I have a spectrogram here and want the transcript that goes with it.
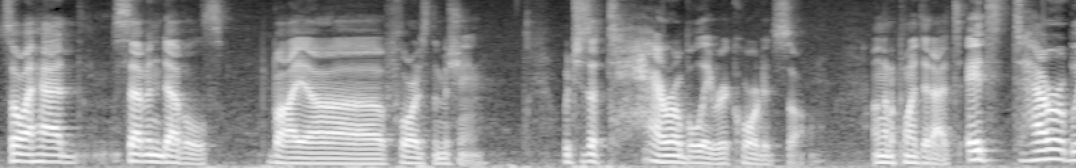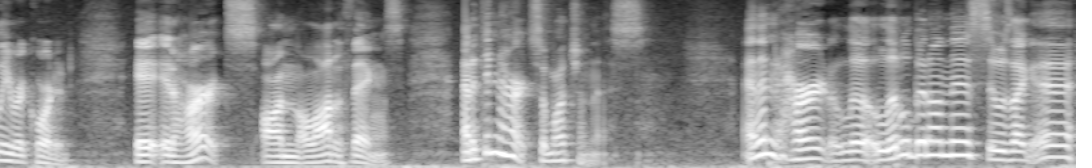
So I had Seven Devils by uh, Florence the Machine, which is a terribly recorded song. I'm gonna point it out. It's terribly recorded. It, it hurts on a lot of things, and it didn't hurt so much on this. And then it hurt a li- little bit on this. It was like, eh.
